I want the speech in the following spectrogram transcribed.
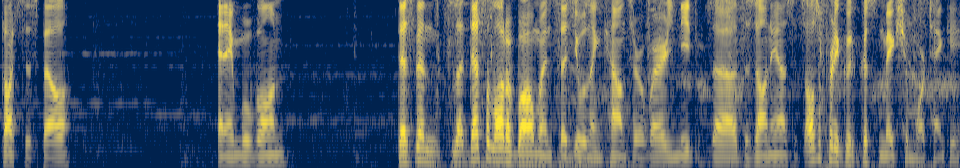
dodge the spell, and then move on. There's been there's a lot of moments that you will encounter where you need uh, the Zhonya's. It's also pretty good because it makes you more tanky.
